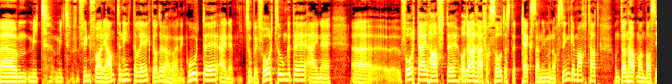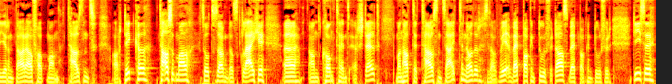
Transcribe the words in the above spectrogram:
ähm, mit, mit fünf Varianten hinterlegt, oder? Also eine gute, eine zu bevorzugende, eine äh, vorteilhafte oder also einfach so, dass der Text dann immer noch Sinn gemacht hat und dann hat man basierend darauf hat man tausend Artikel, tausendmal sozusagen das gleiche äh, an Content erstellt. Man hatte tausend Seiten, oder? Webagentur für das, Webagentur für diese,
